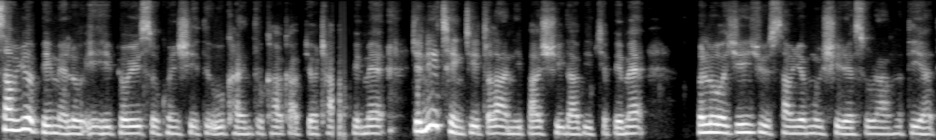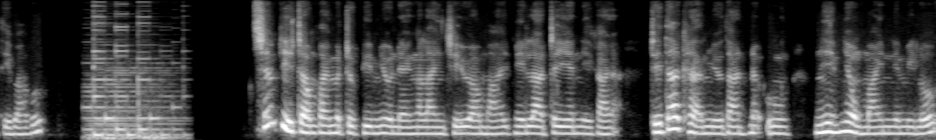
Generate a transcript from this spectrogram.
ဆောင်ရွက်ပေးမယ်လို့အေအေပြောရေးဆိုခွင့်ရှိသူဦးခိုင်ဒုက္ခကပြောထားပေမဲ့ယနေ့ချိန်ထိတလနီပါရှိလာပြီဖြစ်ပေမဲ့ဘလို့အရေးယူဆောင်ရွက်မှုရှိတယ်ဆိုတာမသိရသေးပါဘူးချင်းပြည်တောင်ပိုင်းမတူပီမြို့နယ်ငလိုင်ကျေးရွာမှာမေလ၁ရက်နေ့ကဒေသခံအမျိုးသား2ဦးမြေမြုပ်မိုင်းနေပြီလို့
